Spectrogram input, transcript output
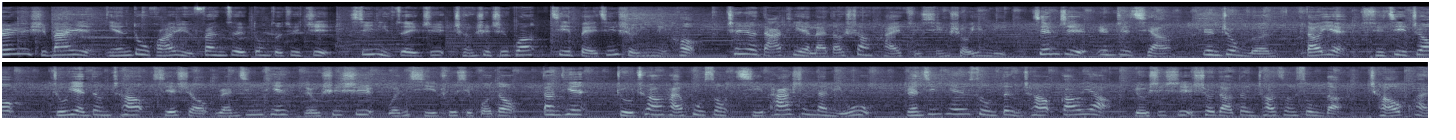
二月十八日，年度华语犯罪动作巨制《心理罪之城市之光》继北京首映礼后，趁热打铁来到上海举行首映礼。监制任志强、任仲伦，导演徐纪周，主演邓超，携手阮经天、刘诗诗、文琪出席活动。当天，主创还互送奇葩圣诞礼物，阮经天送邓超膏药，刘诗诗收到邓超赠送的潮款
